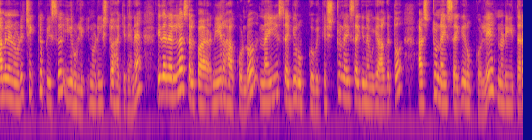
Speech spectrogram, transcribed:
ಆಮೇಲೆ ನೋಡಿ ಚಿಕ್ಕ ಪೀಸ್ ಈರುಳ್ಳಿ, ನೋಡಿ ಇಷ್ಟು ಹಾಕಿದ್ದೇನೆ. ಇದನ್ನೆಲ್ಲ ಸ್ವಲ್ಪ ನೀರು ಹಾಕ್ಕೊಂಡು ನೈಸಾಗಿ ರುಬ್ಕೋಬೇಕು. ಎಷ್ಟು ನೈಸಾಗಿ ನಮಗೆ ಆಗುತ್ತೋ ಅಷ್ಟು ನೈಸಾಗಿ ರುಬ್ಕೊಳ್ಳಿ. ನೋಡಿ ಈ ಥರ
